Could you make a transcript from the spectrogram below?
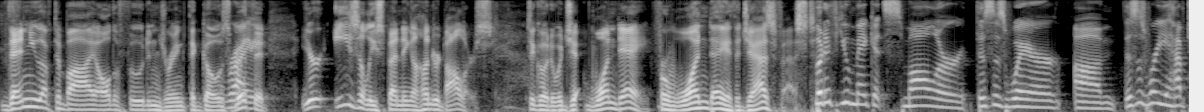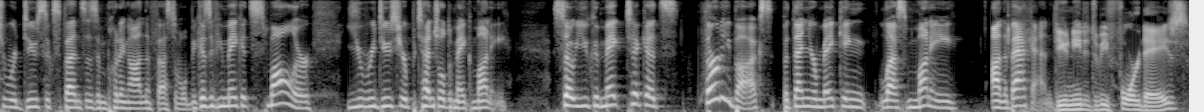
Then you have to buy all the food and drink that goes Right. with it. You're easily spending $100 to go to a one day for one day at the Jazz Fest. But if you make it smaller, this is where um, this is where you have to reduce expenses in putting on the festival. Because if you make it smaller, you reduce your potential to make money. So you could make tickets thirty bucks, but then you're making less money on the back end. Do you need it to be four days?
